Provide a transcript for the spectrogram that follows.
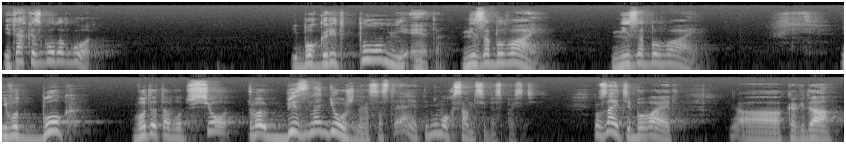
И так из года в год. И Бог говорит, помни это, не забывай, не забывай. И вот Бог, вот это вот все, твое безнадежное состояние, ты не мог сам себя спасти. Ну, знаете, бывает, а, когда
